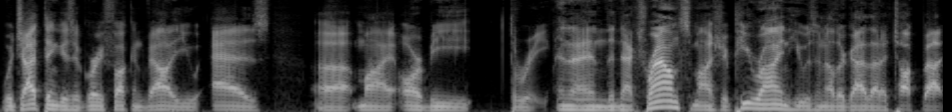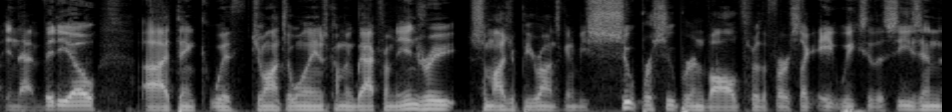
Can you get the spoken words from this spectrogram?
which I think is a great fucking value as uh, my RB three. And then the next round, Samaje Perine, he was another guy that I talked about in that video. Uh, I think with Javonte Williams coming back from the injury, Samaje Perine is going to be super, super involved for the first like eight weeks of the season.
